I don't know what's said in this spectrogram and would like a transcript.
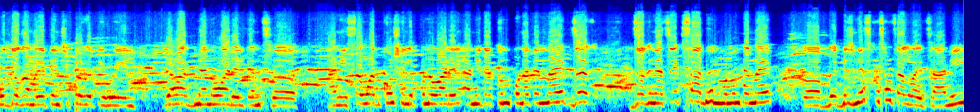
उद्योगामध्ये त्यांची प्रगती होईल व्यवहार ज्ञान वाढेल त्यांचं आणि संवाद कौशल्य पण वाढेल आणि त्यातून पुन्हा त्यांना एक जग जगण्याचं एक साधन म्हणून त्यांना एक बिझनेस कसा चालवायचा आणि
